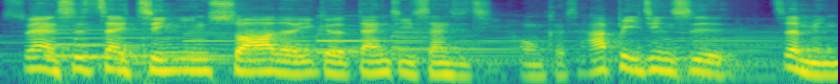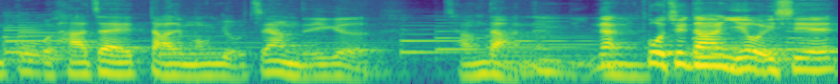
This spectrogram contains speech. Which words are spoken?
虽然是在精英刷了一个单季三十几轰，可是他毕竟是证明过他在大联盟有这样的一个长打能力。那过去当然也有一些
